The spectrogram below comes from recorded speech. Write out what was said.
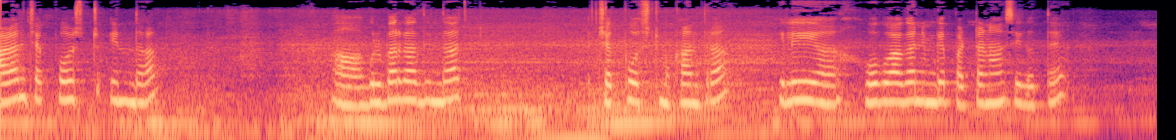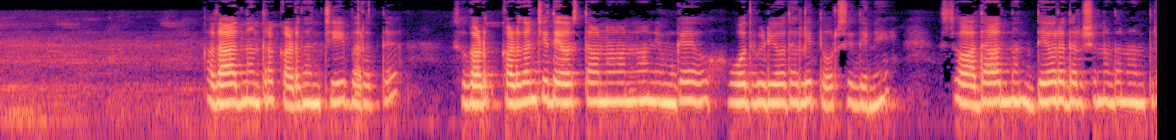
ಆಳನ್ ಚೆಕ್ ಪೋಸ್ಟ್ ಇಂದ ಗುಲ್ಬರ್ಗಾದಿಂದ ಚೆಕ್ ಪೋಸ್ಟ್ ಮುಖಾಂತರ ಇಲ್ಲಿ ಹೋಗುವಾಗ ನಿಮಗೆ ಪಟ್ಟಣ ಸಿಗುತ್ತೆ. ಅದಾದ ನಂತರ ಕಡಗಂಚಿ ಬರುತ್ತೆ. ಸೊ ಗಡ್, ಕಡಗಂಚಿ ದೇವಸ್ಥಾನವನ್ನು ನಿಮಗೆ ಹೋದ ವಿಡಿಯೋದಲ್ಲಿ ತೋರಿಸಿದ್ದೀನಿ. ಸೊ ಅದಾದ ನಂತರ ದೇವರ ದರ್ಶನದ ನಂತರ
